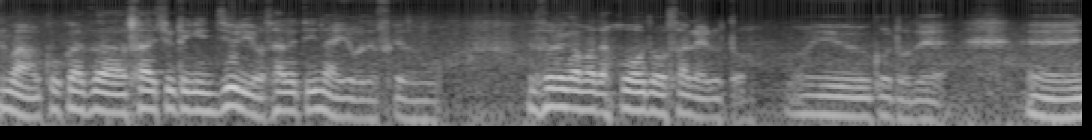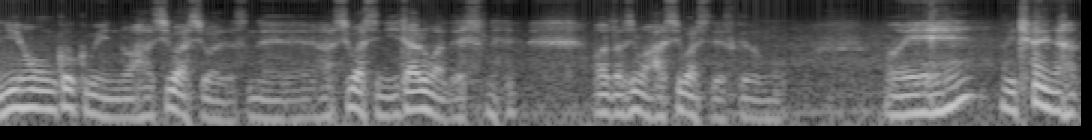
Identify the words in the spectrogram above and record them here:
まあ、告発は最終的に受理をされていないようですけれども、それがまた報道されるということで、えー、日本国民の端々はですね、端々に至るまでですね、私も端々ですけども、えー、みたいな、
